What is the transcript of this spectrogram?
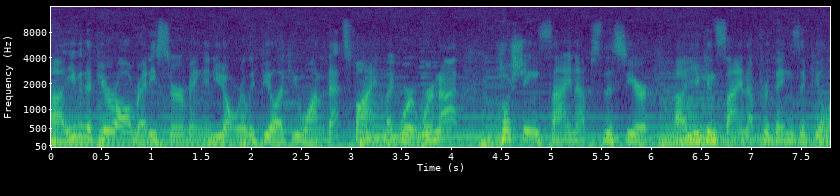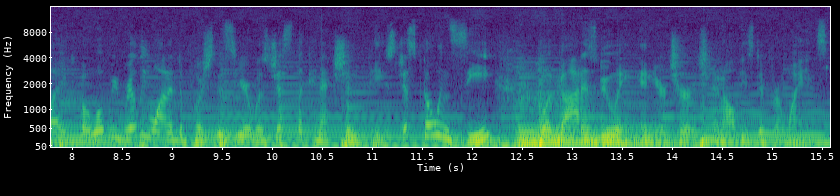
uh, even if you're already serving and you don't really feel like you want it, that's fine. Like, we're, we're not pushing signups this year. Uh, you can sign up for things if you like, but what we really wanted to push this year was just the connection piece. Just go and see what God is doing in your church in all these different ways.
